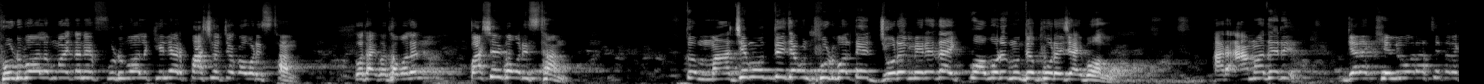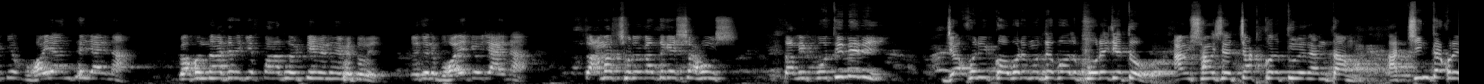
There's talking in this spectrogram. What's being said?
ফুটবল ময়দানে ফুটবল খেলে আর পাশে হচ্ছে কবরস্থান। কোথায় কথা বলেন? পাশের কবরস্থান। তো মাঝে মধ্যে যখন ফুটবলটা জোরে মেরে দেয়, কবরের মধ্যে পড়ে যায় বল। আর আমাদের যারা খেলোয়াড় আছে, তারা কেউ ভয় আনতে যায় না। কখন না জানে গিয়ে পা ধরে টেনে নেয় ভেতরে। এই জন্য ভয়ে কেউ যায় না। তো আমার ছোটকাল থেকে সাহস। তো আমি প্রতিদিনই যখনই কবরের মধ্যে বল পড়ে যেত, আমি সঙ্গে সঙ্গে চট করে তুলে আনতাম আর চিন্তা করে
